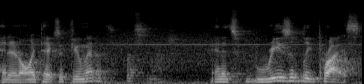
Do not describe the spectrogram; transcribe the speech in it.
And it only takes a few minutes. And it's reasonably priced.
